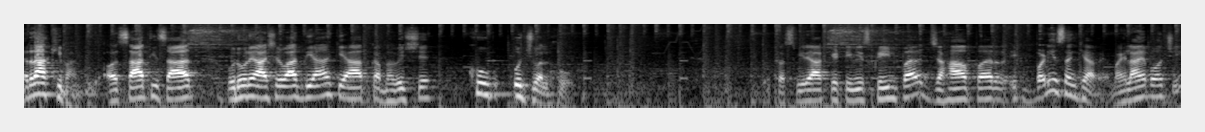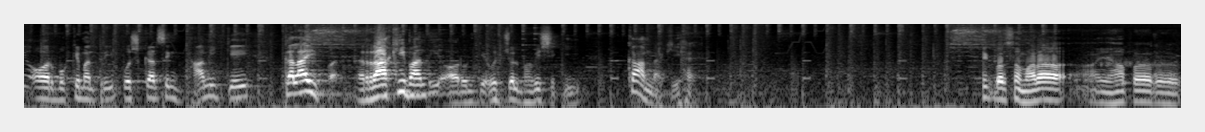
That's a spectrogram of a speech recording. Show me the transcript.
राखी बांधी। और साथ ही साथ उन्होंने आशीर्वाद दिया कि आपका भविष्य खूब उज्जवल हो। तो तस्वीरें आपके टीवी स्क्रीन पर, जहाँ पर एक बड़ी संख्या में महिलाएँ पहुँची और मुख्यमंत्री पुष्कर सिंह धामी के कलाई पर राखी बांधी और उनके उज्जवल भविष्य की कामना की है। एक वर्ष हमारा यहाँ पर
